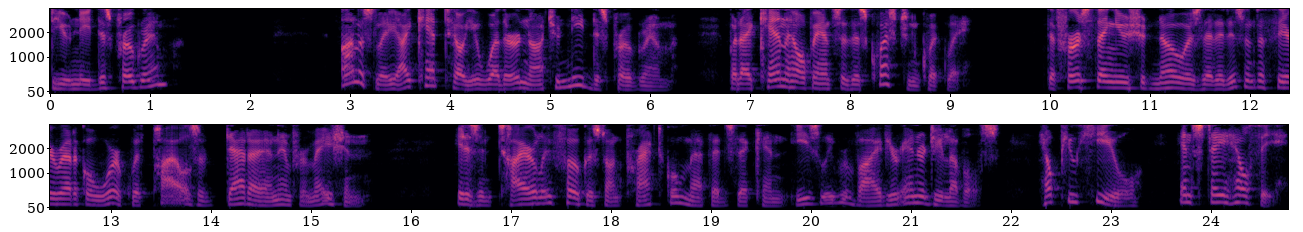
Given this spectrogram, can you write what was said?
Do you need this program? Honestly, I can't tell you whether or not you need this program, but I can help answer this question quickly. The first thing you should know is that it isn't a theoretical work with piles of data and information. It is entirely focused on practical methods that can easily revive your energy levels, help you heal, and stay healthy.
